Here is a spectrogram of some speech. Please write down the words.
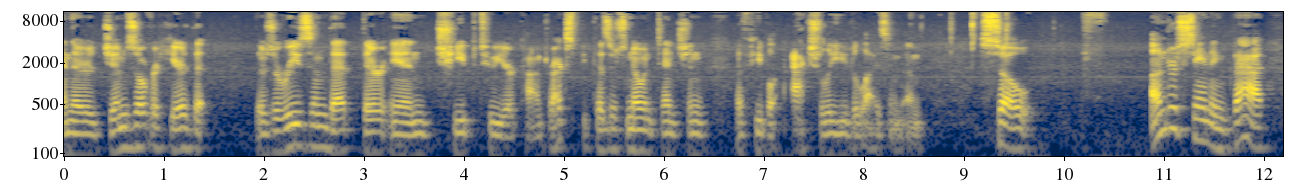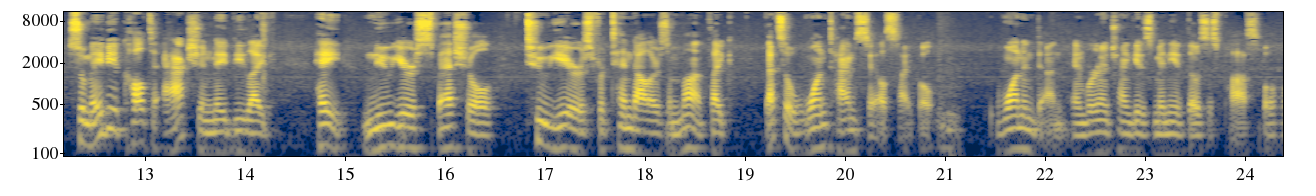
And there are gyms over here that there's a reason that they're in cheap two year contracts because there's no intention of people actually utilizing them. So understanding that, so maybe a call to action may be like, hey, New Year's special, two years for ten dollars a month. Like that's a one-time sales cycle, one and done. And we're going to try and get as many of those as possible.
